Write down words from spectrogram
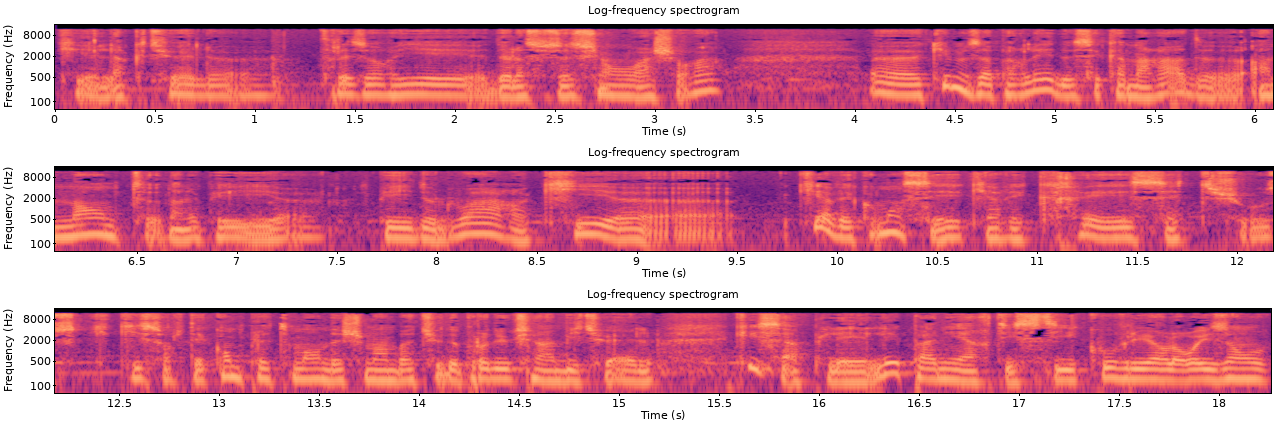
qui est l'actuel euh, trésorier de l'association Wachora, qui nous a parlé de ses camarades à Nantes, dans le pays, pays de Loire, qui qui avait commencé, qui avait créé cette chose qui, sortait complètement des chemins battus de production habituelle, qui s'appelait les paniers artistiques, ouvrir l'horizon.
